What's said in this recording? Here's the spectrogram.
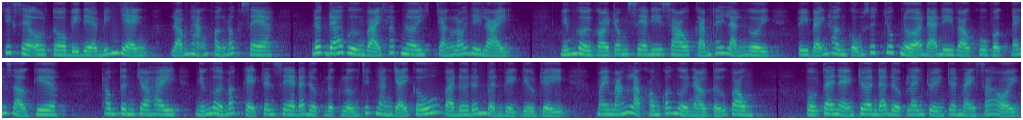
chiếc xe ô tô bị đè biến dạng, lõm hẳn phần nóc xe. Đất đá vương vãi khắp nơi, chặn lối đi lại. Những người ngồi trong xe đi sau cảm thấy lạnh người vì bản thân cũng suýt chút nữa đã đi vào khu vực đáng sợ kia. Thông tin cho hay, những người mắc kẹt trên xe đã được lực lượng chức năng giải cứu và đưa đến bệnh viện điều trị. May mắn là không có người nào tử vong. Vụ tai nạn trên đã được lan truyền trên mạng xã hội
